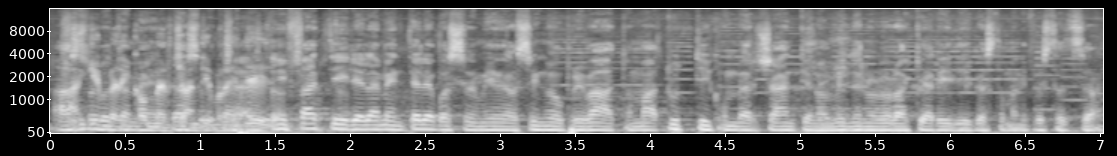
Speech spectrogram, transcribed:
anche per i commercianti braidesi. Infatti le lamentele possono venire dal singolo privato, ma tutti i commercianti non vedono l'ora che arrivi questa manifestazione.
